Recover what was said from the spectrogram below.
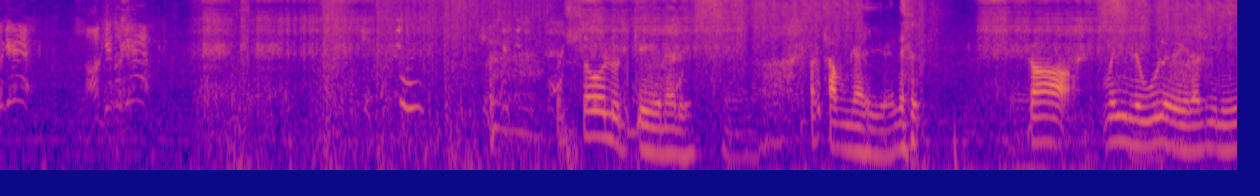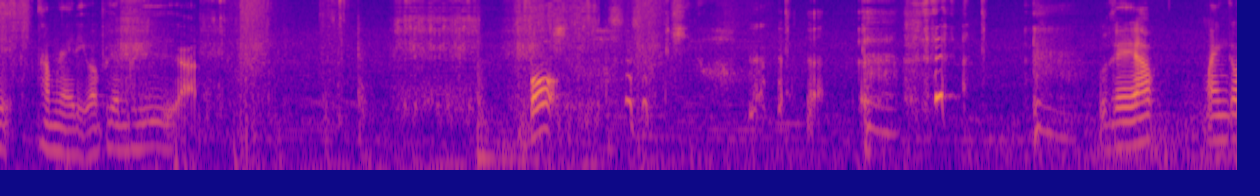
とけ開けとけ โซ่หลุดเกณฑ์นะดิต้องทำไงวะเนี่ย ก็ไม่รู้เลยแล้วทีนี้ทำไงดีว่าเพื่อนเพื่อนโป๊ะ โอเคครับ มันก็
